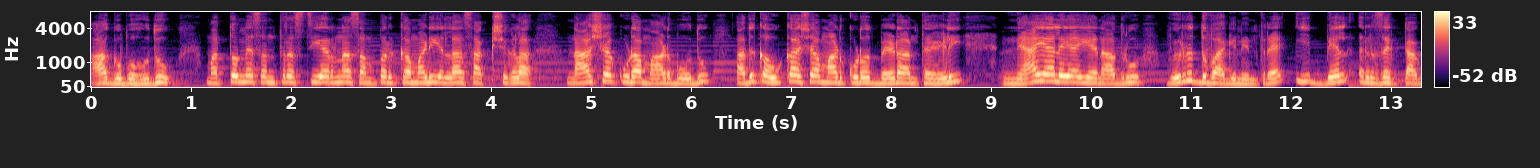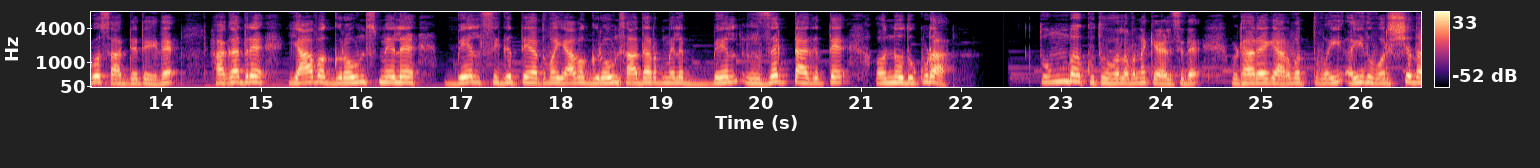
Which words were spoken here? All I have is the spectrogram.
ಆಗಬಹುದು. ಮತ್ತೊಮ್ಮೆ ಸಂತ್ರಸ್ತಿಯರನ್ನ ಸಂಪರ್ಕ ಮಾಡಿ ಎಲ್ಲ ಸಾಕ್ಷ್ಯಗಳ ನಾಶ ಕೂಡ ಮಾಡ್ಬೋದು. ಅದಕ್ಕೆ ಅವಕಾಶ ಮಾಡಿಕೊಡೋದು ಬೇಡ ಅಂತ ಹೇಳಿ ನ್ಯಾಯಾಲಯ ಏನಾದರೂ ವಿರುದ್ಧವಾಗಿ ನಿಂತರೆ ಈ ಬೇಲ್ ರಿಜೆಕ್ಟ್ ಆಗೋ ಸಾಧ್ಯತೆ ಇದೆ. ಹಾಗಾದರೆ ಯಾವ ಗ್ರೌಂಡ್ಸ್ ಮೇಲೆ ಬೇಲ್ ಸಿಗುತ್ತೆ ಅಥವಾ ಯಾವ ಗ್ರೌಂಡ್ಸ್ ಆಧಾರದ ಮೇಲೆ ಬೇಲ್ ರಿಜೆಕ್ಟ್ ಆಗುತ್ತೆ ಅನ್ನೋದು ಕೂಡ ತುಂಬ ಕುತೂಹಲವನ್ನು ಕೇಳಿಸಿದೆ ಒಟ್ಟಾರೆಯಾಗಿ ಅರವತ್ತು ವೈ, ಐದು ವರ್ಷದ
